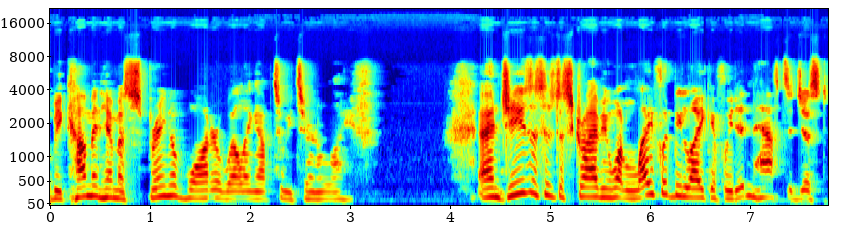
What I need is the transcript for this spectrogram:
become in him a spring of water welling up to eternal life. And Jesus is describing what life would be like if we didn't have to just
